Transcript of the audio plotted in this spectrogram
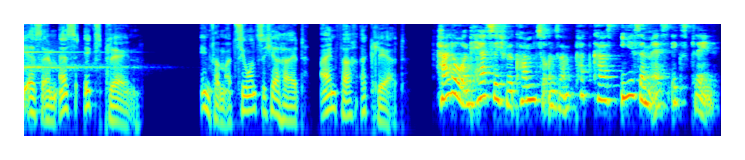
ISMS Explain. Informationssicherheit einfach erklärt. Hallo und herzlich willkommen zu unserem Podcast ISMS Explain.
